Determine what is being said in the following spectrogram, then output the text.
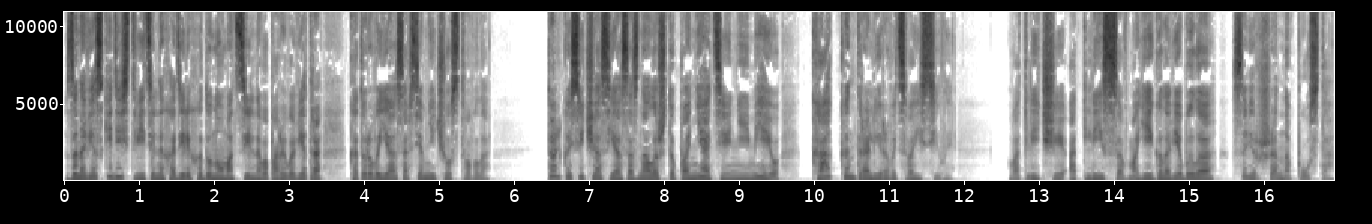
Занавески действительно ходили ходуном от сильного порыва ветра, которого я совсем не чувствовала. Только сейчас я осознала, что понятия не имею, как контролировать свои силы. В отличие от Лиса, в моей голове было совершенно пусто.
